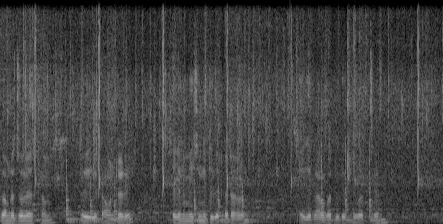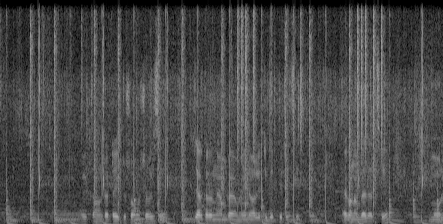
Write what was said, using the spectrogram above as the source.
তো আমরা চলে আসলাম এই যে কাউন্টারে এখানে মেশিনে টিকিট কাটা হয়। এই যে লাল বাতি দেখতে পাচ্ছেন। এই কাউন্টারটা একটু সমস্যা হয়েছে, যার কারণে আমরা ম্যানুয়ালি টিকিট কেটেছি। এখন আমরা যাচ্ছি মূল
